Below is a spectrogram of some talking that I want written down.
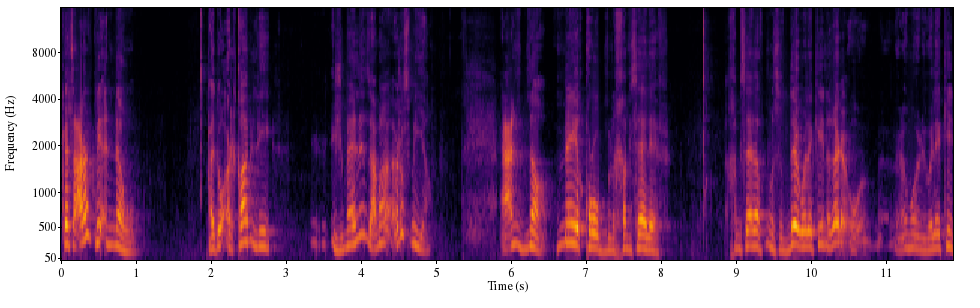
كتعرف بأنه هادو أرقام اللي اجمالا زعما رسمية. عندنا ما يقرب من 5000 5000 مصدر ولكن غير عموما ولكن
